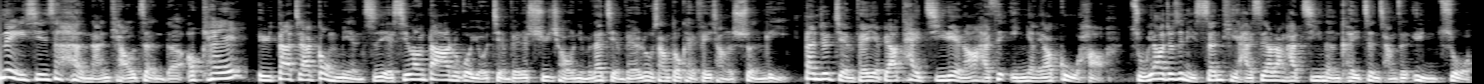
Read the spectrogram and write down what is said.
内心是很难调整的，OK？与大家共勉之，也希望大家如果有减肥的需求，你们在减肥的路上都可以非常的顺利。但就减肥也不要太激烈，然后还是营养要顾好，主要就是你身体还是要让它机能可以正常的运作，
